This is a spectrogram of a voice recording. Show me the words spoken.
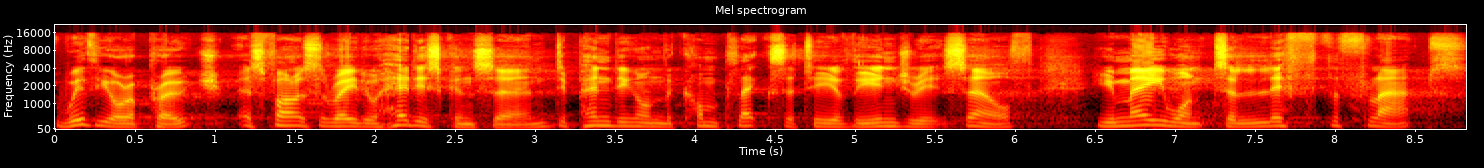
With your approach, as far as the radial head is concerned, depending on the complexity of the injury itself, you may want to lift the flaps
